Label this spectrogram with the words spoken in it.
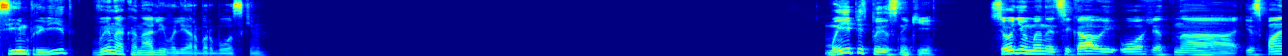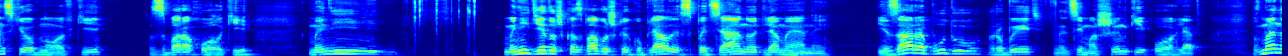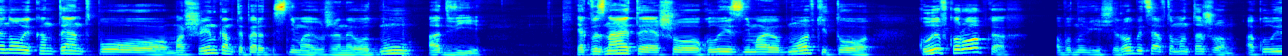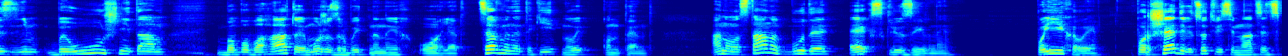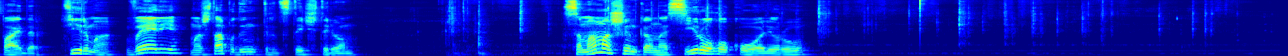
Всім привіт! Ви на каналі Валєр Барбоскін. Мої підписники. Сьогодні в мене цікавий огляд на іспанські обновки з барахолки. Мені. Мені дідушка з бабушкою купляли спеціально для мене. І зараз буду робити на ці машинки огляд. В мене новий контент по машинкам, тепер знімаю вже не одну, а дві. Як ви знаєте, що коли знімаю обновки, то коли в коробках або новіші, робиться автомонтажом, а коли знім беушні там бабо багато, я можу зробити на них огляд. Це в мене такий новий контент. А наостанок буде ексклюзивне. Поїхали! Porsche 918 Spider. Фірма Велі, масштаб 1 к 34. Сама машинка у нас сірого кольору.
